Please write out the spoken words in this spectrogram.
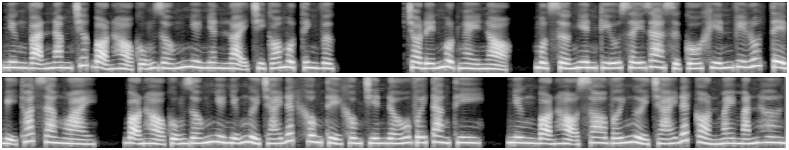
nhưng vạn năm trước bọn họ cũng giống như nhân loại chỉ có một tinh vực. Cho đến một ngày nọ, một sở nghiên cứu xảy ra sự cố khiến virus T bị thoát ra ngoài, bọn họ cũng giống như những người trái đất không thể không chiến đấu với tang thi, nhưng bọn họ so với người trái đất còn may mắn hơn.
